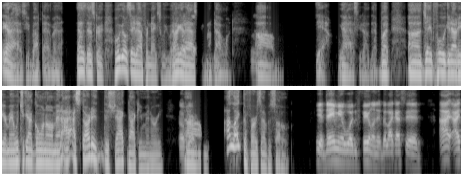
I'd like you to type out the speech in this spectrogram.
gotta ask you about that, man. That's that's great. We're gonna say that for next week, but I gotta ask you about that one. Mm-hmm. Um, yeah, we gotta ask you about that. But uh, Jay, before we get out of here, man, what you got going on, man? I, I started the Shaq documentary. Okay. Um, I liked the first episode. Yeah, Damian wasn't feeling it, but like I said, I,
